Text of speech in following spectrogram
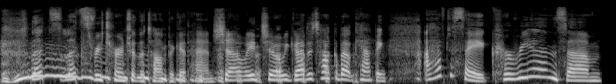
let's let's return to the topic at hand, shall we, Joe? We got to talk about camping. I have to say, Koreans, um,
